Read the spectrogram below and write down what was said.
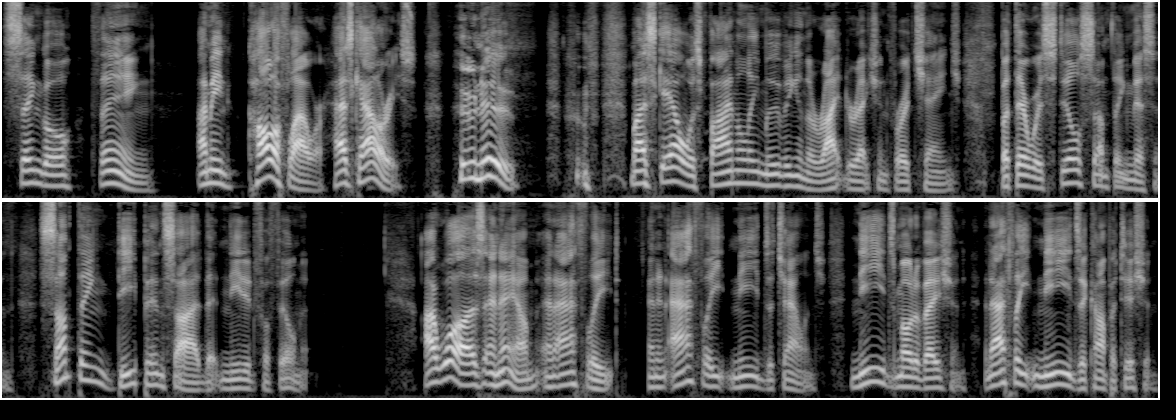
single thing. I mean, cauliflower has calories. Who knew? My scale was finally moving in the right direction for a change, but there was still something missing, something deep inside that needed fulfillment. I was and am an athlete, and an athlete needs a challenge, needs motivation. An athlete needs a competition.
